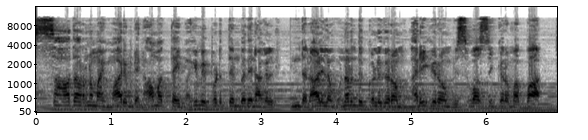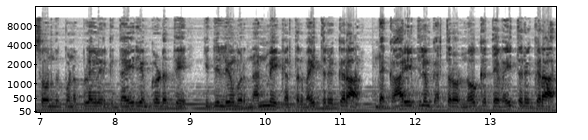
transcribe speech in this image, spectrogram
அசாதாரணமாய் மாறிவிட நாமத்தை மகிமைப்படுத்து என்பதை நாங்கள் இந்த நாளிலும் உணர்ந்து கொள்கிறோம் அறிகிறோம் விசுவாசிக்கிறோம் அப்பா. சோர்ந்து போன பிள்ளைகளுக்கு தைரியம் கொடுத்து இதிலும் ஒரு நன்மை கர்த்தர் வைத்திருக்கிறார். இந்த காரியத்திலும் கர்த்தர் ஒரு நோக்கத்தை வைத்திருக்கிறார்.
